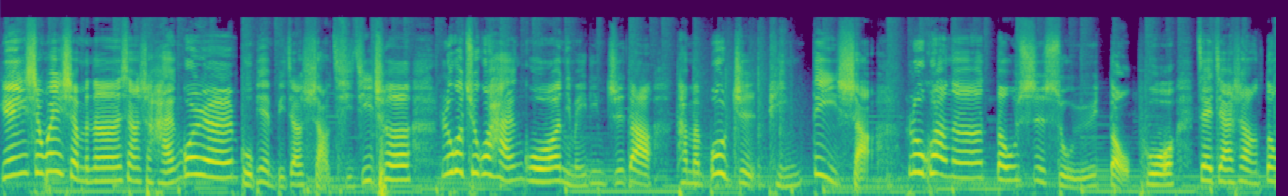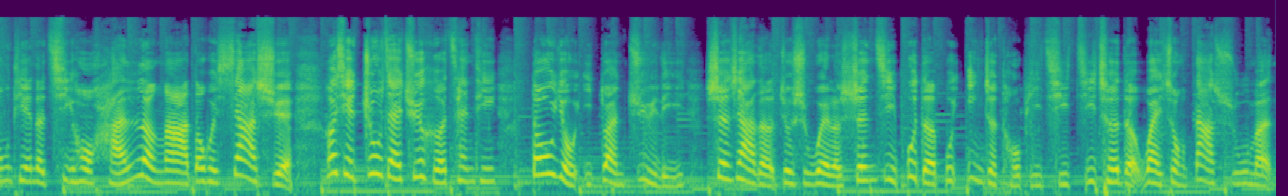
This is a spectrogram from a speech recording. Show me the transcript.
原因是为什么呢？像是韩国人普遍比较少骑机车。如果去过韩国，你们一定知道，他们不止平地少，路况呢都是属于陡坡，再加上冬天的气候寒冷啊，都会下雪，而且住宅区和餐厅都有一段距离，剩下的就是为了生计不得不硬着头皮骑机车的外送大叔们。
